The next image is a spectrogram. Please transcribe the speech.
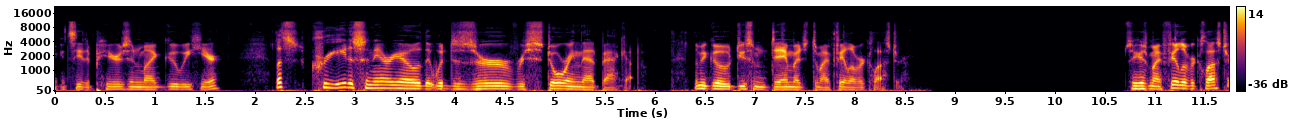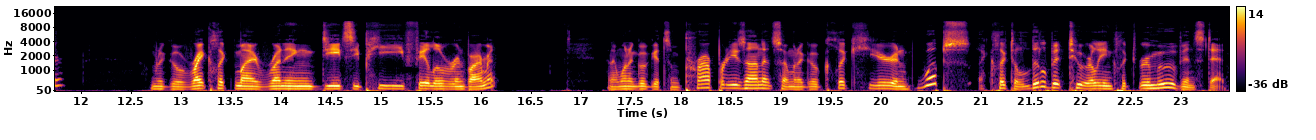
I can see it appears in my GUI here. Let's create a scenario that would deserve restoring that backup. Let me go do some damage to my failover cluster. So here's my failover cluster. I'm going to go right click my running DHCP failover environment. And I want to go get some properties on it, so I'm going to go click here and whoops, I clicked a little bit too early and clicked remove instead.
